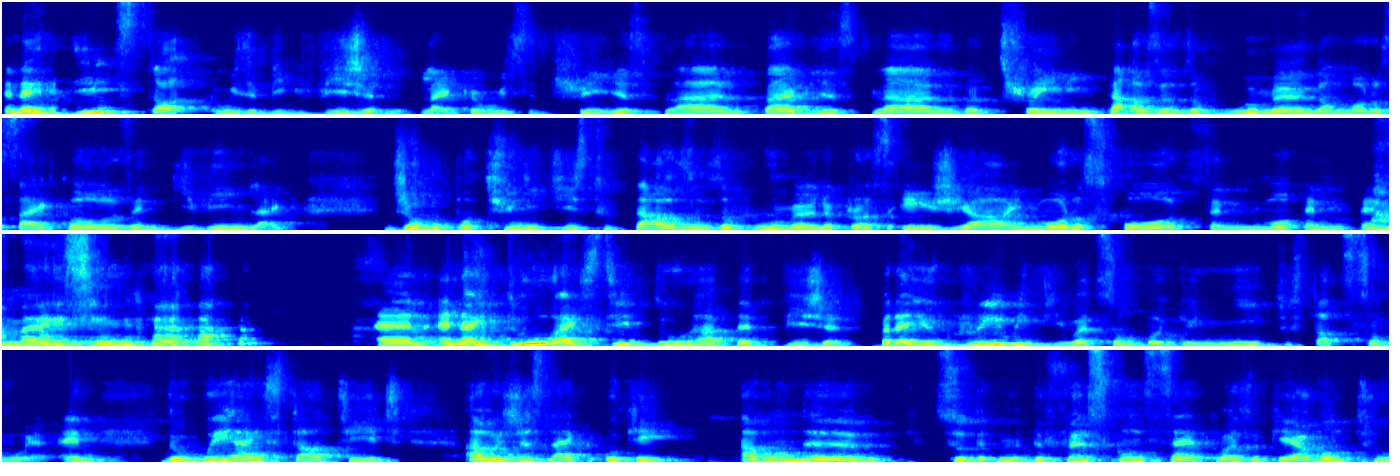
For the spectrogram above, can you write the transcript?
And I did start with a big vision, like with a three years plan, five years plans about training thousands of women on motorcycles and giving like job opportunities to thousands of women across Asia in motorsports and and, and amazing. And, and and I do, I still do have that vision, but I agree with you at some point you need to start somewhere. And the way I started, I was just like, okay, I want to, so the, the first concept was, okay, I want to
